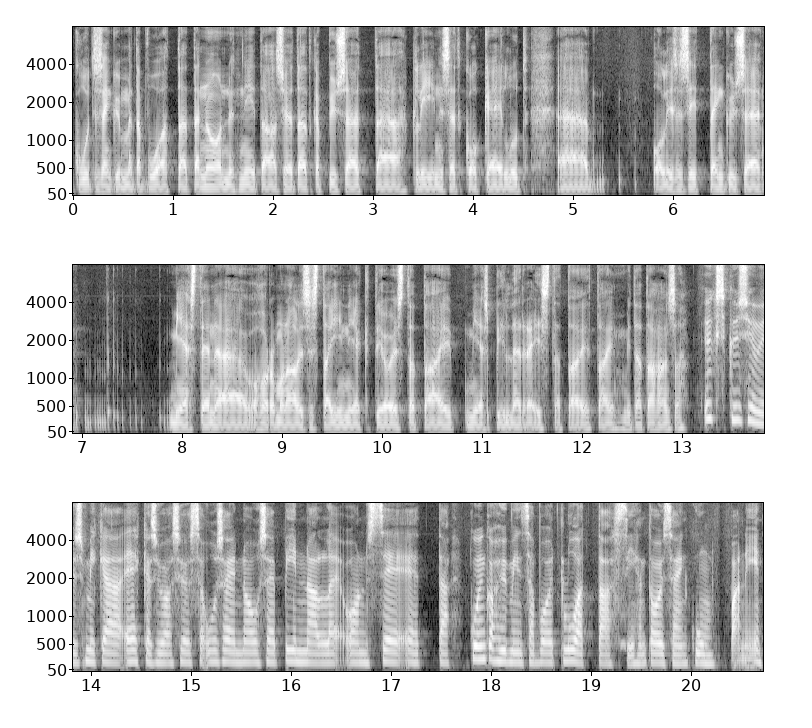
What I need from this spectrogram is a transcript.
60 vuotta, että ne on nyt niitä asioita, jotka pysäyttää kliiniset kokeilut, ää, oli se sitten kyse miesten hormonaalisista injektioista tai miespillereistä tai, tai mitä tahansa. Yksi kysymys, mikä ehkäisyasioissa usein nousee pinnalle on se, että kuinka hyvin sä voit luottaa siihen toiseen kumppaniin.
